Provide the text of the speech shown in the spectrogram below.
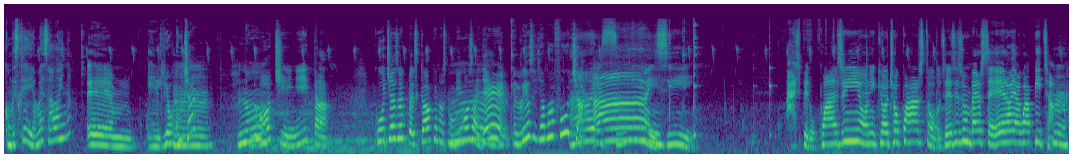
¿Cómo es que se llama esa vaina? Em, ¿El río Cucha? Mm, no. No, chinita. Cucha es el pescado que nos comimos ayer. El río se llama Fucha. Ay, Ay, sí. Ay, pero ¿cuál río? Ni que ocho cuartos. Ese es un versedero de agua picha. Mm,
